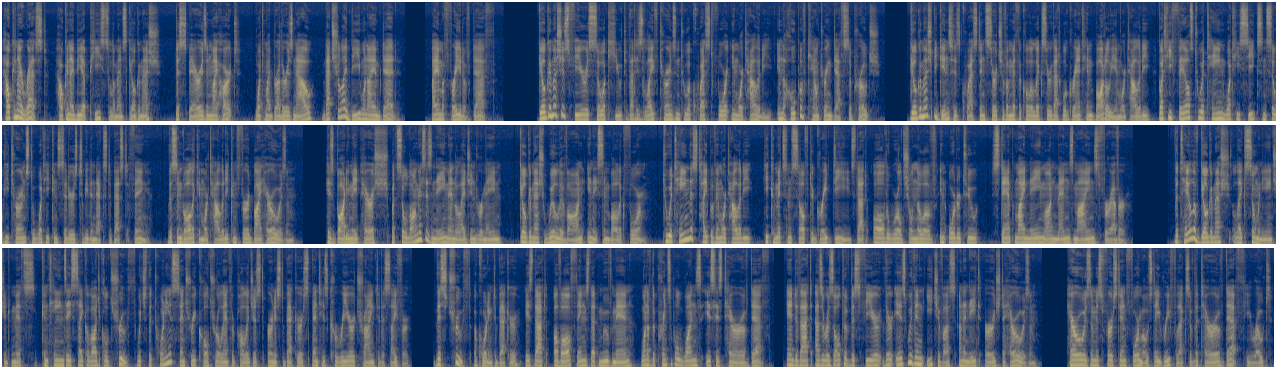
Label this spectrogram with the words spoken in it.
How can I rest? How can I be at peace? laments Gilgamesh. Despair is in my heart. What my brother is now, that shall I be when I am dead. I am afraid of death. Gilgamesh's fear is so acute that his life turns into a quest for immortality in the hope of countering death's approach. Gilgamesh begins his quest in search of a mythical elixir that will grant him bodily immortality, but he fails to attain what he seeks, and so he turns to what he considers to be the next best thing the symbolic immortality conferred by heroism. His body may perish, but so long as his name and legend remain, Gilgamesh will live on in a symbolic form. To attain this type of immortality, he commits himself to great deeds that all the world shall know of in order to stamp my name on men's minds forever. The tale of Gilgamesh, like so many ancient myths, contains a psychological truth which the 20th century cultural anthropologist Ernest Becker spent his career trying to decipher. This truth, according to Becker, is that of all things that move man, one of the principal ones is his terror of death, and that as a result of this fear, there is within each of us an innate urge to heroism. Heroism is first and foremost a reflex of the terror of death, he wrote,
